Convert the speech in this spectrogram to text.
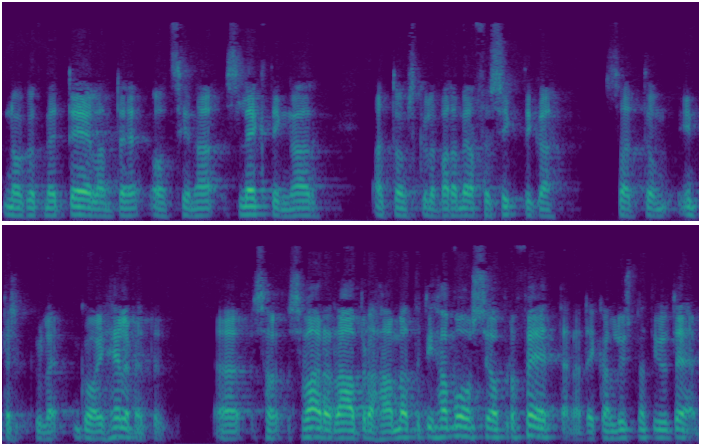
något meddelande åt sina släktingar att de skulle vara mer försiktiga så att de inte skulle gå i helvetet. Så svarar Abraham att de har Mose och profeterna, de kan lyssna till dem.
